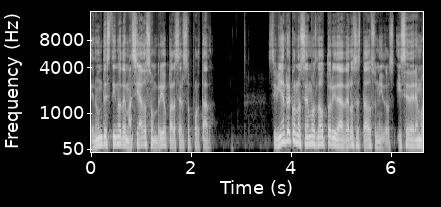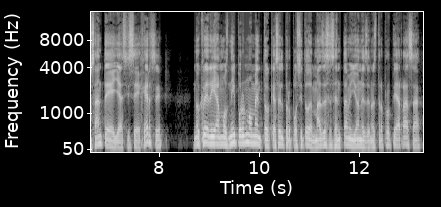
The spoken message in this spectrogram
en un destino demasiado sombrío para ser soportado. Si bien reconocemos la autoridad de los Estados Unidos y cederemos ante ella si se ejerce, no creeríamos ni por un momento que es el propósito de más de 60 millones de nuestra propia raza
